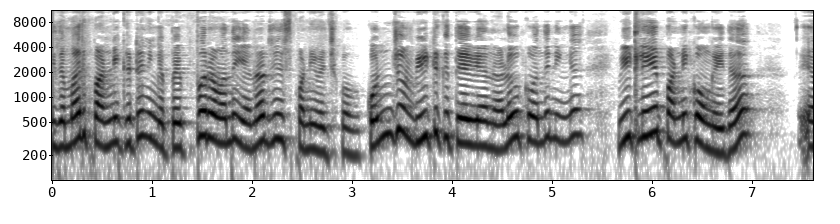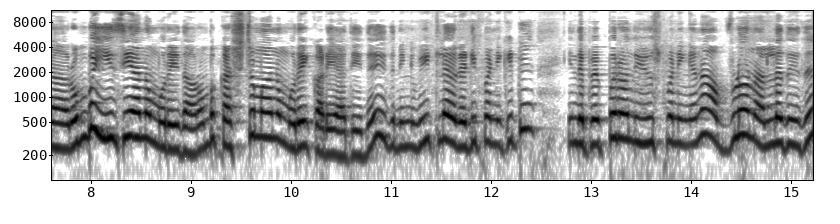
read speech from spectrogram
இதை மாதிரி பண்ணிக்கிட்டு நீங்கள் பெப்பரை வந்து எனர்ஜைஸ் பண்ணி வச்சுக்கோங்க. கொஞ்சம் வீட்டுக்கு தேவையான அளவுக்கு வந்து நீங்கள் வீட்டிலையே பண்ணிக்கோங்க இதை. ரொம்ப ஈஸியான முறை தான். ரொம்ப கஷ்டமான முறை கிடையாது இது. இது நீங்கள் வீட்டில் ரெடி பண்ணிக்கிட்டு இந்த பெப்பரை வந்து யூஸ் பண்ணிங்கன்னா அவ்வளோ நல்லது இது.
